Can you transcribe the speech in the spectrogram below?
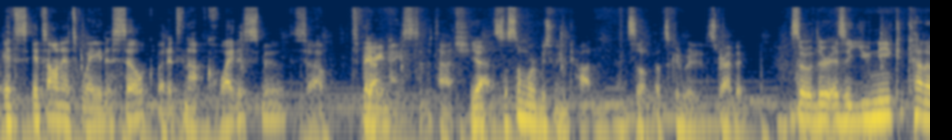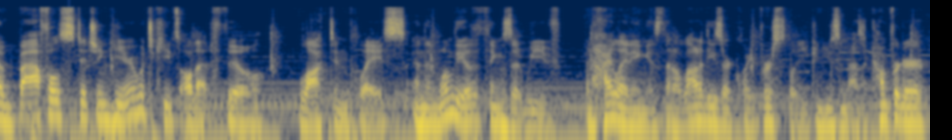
it's it's on its way to silk, but it's not quite as smooth. So it's very yeah. nice to the touch. Yeah, so somewhere between cotton and silk. That's a good way to describe it. So there is a unique kind of baffle stitching here, which keeps all that fill locked in place. And then one of the other things that we've been highlighting is that a lot of these are quite versatile. You can use them as a comforter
